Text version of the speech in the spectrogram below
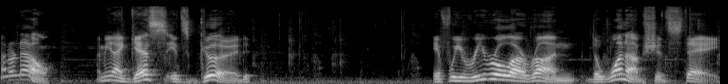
I don't know. I mean, I guess it's good. If we re-roll our run, the one-up should stay.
